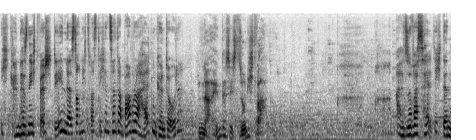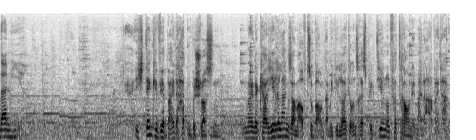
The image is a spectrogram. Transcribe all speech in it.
Ich kann das nicht verstehen. Da ist doch nichts, was dich in Santa Barbara halten könnte, oder? Nein, das ist so nicht wahr. Also, was hält dich denn dann hier? Ich denke, wir beide hatten beschlossen, meine Karriere langsam aufzubauen, damit die Leute uns respektieren und Vertrauen in meine Arbeit haben.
